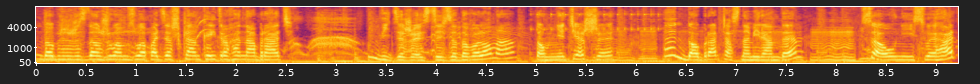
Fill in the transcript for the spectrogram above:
Dobrze, że zdążyłam złapać za szklankę i trochę nabrać. Widzę, że jesteś zadowolona. To mnie cieszy. Dobra, czas na Mirandę. Co u niej słychać?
